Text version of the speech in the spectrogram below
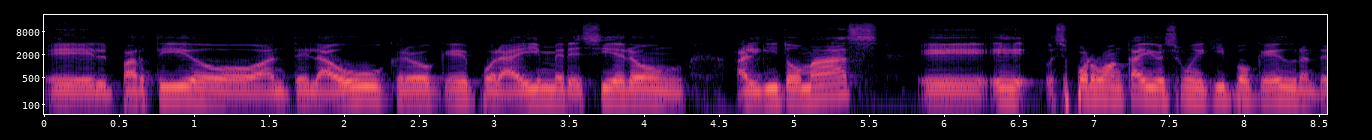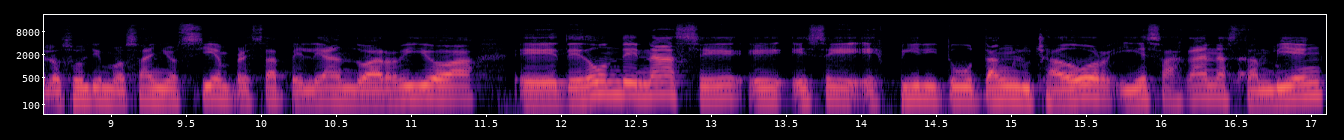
Eh, el partido ante la U, creo que por ahí merecieron algo más. Eh, eh, Sport Huancayo es un equipo que durante los últimos años siempre está peleando arriba. Eh, ¿De dónde nace eh, ese espíritu tan luchador y esas ganas también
